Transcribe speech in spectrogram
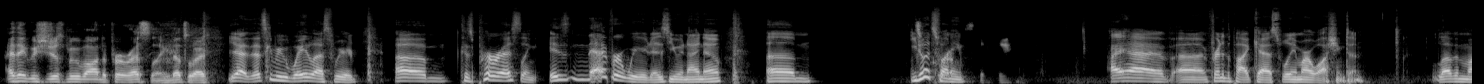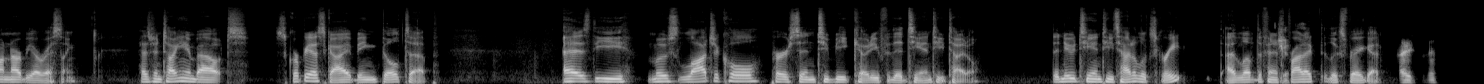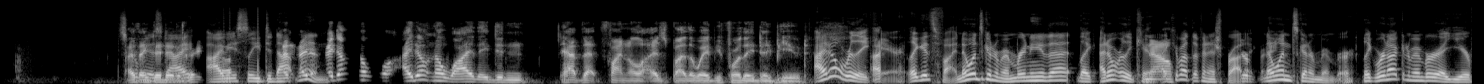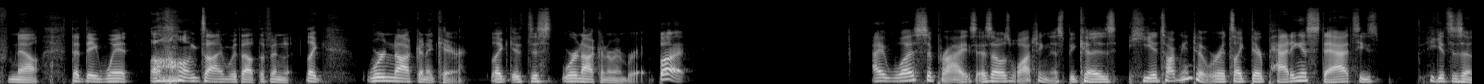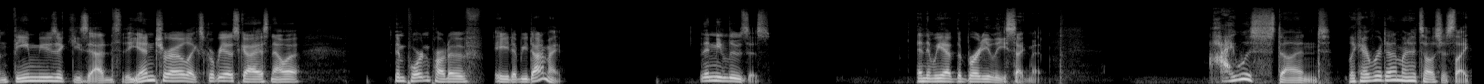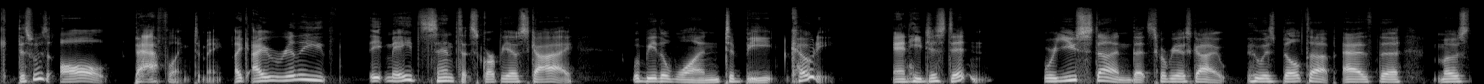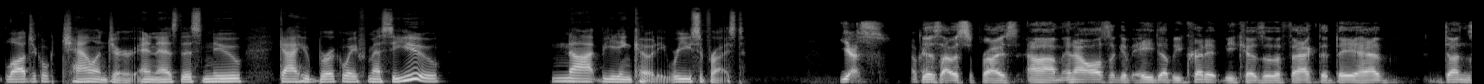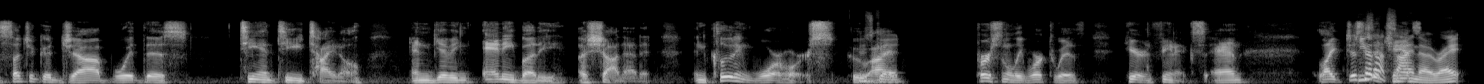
I think we should just move on to pro wrestling. That's what I. Yeah, that's gonna be way less weird. Um, because pro wrestling is never weird, as you and I know. Um, you know what's funny? I have uh, a friend of the podcast, William R. Washington. Love him on RBR Wrestling. Has been talking about Scorpio Sky being built up as the most logical person to beat Cody for the TNT title. The new TNT title looks great. I love the finished Yes. product. It looks very good. I agree. I think they did a Sky great job. obviously did not I, I- win. I don't know. I don't know why they didn't have that finalized. By the way, before they debuted. I don't really care. like it's fine. No one's gonna remember any of that. Like I don't really care. No. I care about the finished product. You're No one's gonna remember. Like we're not gonna remember a year from now that they went a long time without the fin. Like we're not gonna care. Like it's just we're not gonna remember it. But I was surprised as I was watching this because he had talked me into it. Where it's like they're padding his stats. He's he gets his own theme music. He's added to the intro. Like Scorpio Sky is now a important part of AEW Dynamite. Then he loses. And then we have the Brodie Lee segment. I was stunned. Like I wrote down my notes, I was just like, this was all baffling to me. Like I really it made sense that Scorpio Sky would be the one to beat Cody. And he just didn't. Were you stunned that Scorpio Sky, who was built up as the most logical challenger and as this new guy who broke away from SCU, not beating Cody? Were you surprised? Yes. Okay. Yes, I was surprised. Um, and I'll also give AEW credit because of the fact that they have done such a good job with this TNT title and giving anybody a shot at it, including Warhorse, who I personally worked with here in Phoenix. And like just He's had a not chance. signed though, right?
